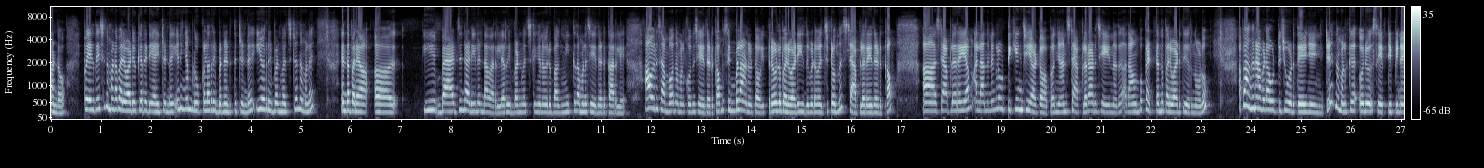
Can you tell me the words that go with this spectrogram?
കണ്ടോ? ഇപ്പോൾ ഏകദേശം നമ്മുടെ പരിപാടിയൊക്കെ റെഡി ആയിട്ടുണ്ട്. ഇനി ഞാൻ ബ്ലൂ കളർ റിബൺ എടുത്തിട്ടുണ്ട്. ഈ ഒരു റിബൺ വെച്ചിട്ട് നമ്മൾ എന്താ പറയുക ഈ ബാഡ്ജിന്റെ അടിയിൽ ഉണ്ടാവാറില്ലേ? റിബൺ വെച്ചിട്ട് ഇങ്ങനെ ഒരു ഭംഗിക്ക് നമ്മൾ ചെയ്തെടുക്കാറില്ലേ? ആ ഒരു സംഭവം നമ്മൾക്കൊന്ന് ചെയ്തെടുക്കാം. സിമ്പിളാണ് കേട്ടോ ഇത്രയേ ഉള്ളൂ പരിപാടി. ഇതിവിടെ വെച്ചിട്ടൊന്ന് സ്റ്റാപ്ലർ ചെയ്തെടുക്കാം. സ്റ്റാപ്ലർ ചെയ്യാം. അല്ലാന്നുണ്ടെങ്കിൽ ഒട്ടിക്കുകയും ചെയ്യാം കേട്ടോ അപ്പോൾ ഞാൻ സ്റ്റാപ്ലറാണ് ചെയ്യുന്നത്. അതാകുമ്പോൾ പെട്ടെന്ന് പരിപാടി തീർന്നോളും. അപ്പോൾ അങ്ങനെ അവിടെ ഒട്ടിച്ചു കൊടുത്തു കഴിഞ്ഞ് കഴിഞ്ഞിട്ട് നമ്മൾക്ക് ഒരു സേഫ്റ്റി പിന്നെ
